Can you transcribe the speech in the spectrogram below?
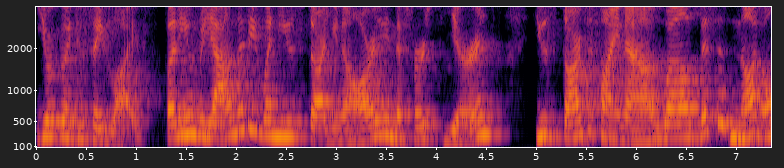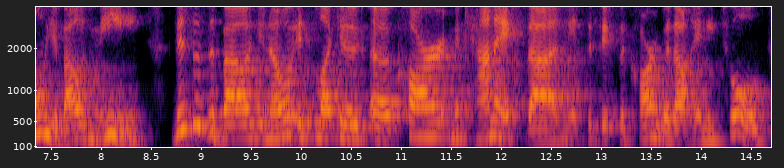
you're going to save lives but in reality when you start you know already in the first years you start to find out well this is not only about me. This is about you know it's like a, a car mechanic that needs to fix a car without any tools.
